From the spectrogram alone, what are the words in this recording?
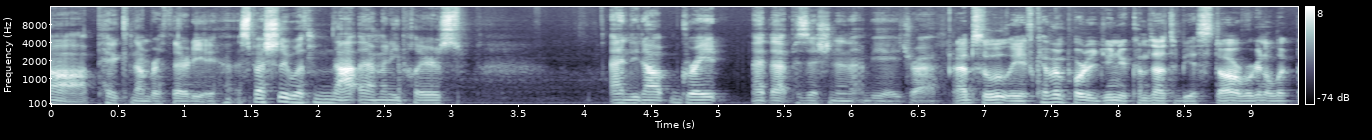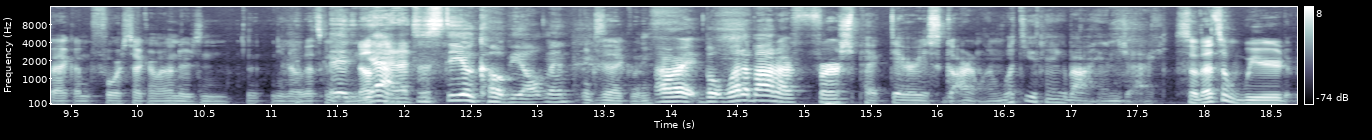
uh, pick number 30, especially with not that many players ending up great at that position in the NBA draft. Absolutely. If Kevin Porter Jr. comes out to be a star, we're gonna look back on four second rounders, and you know that's gonna be nothing. yeah, that's a steal, Koby Altman. exactly. All right, but what about our first pick, Darius Garland? What do you think about him, Jack? So that's a weird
